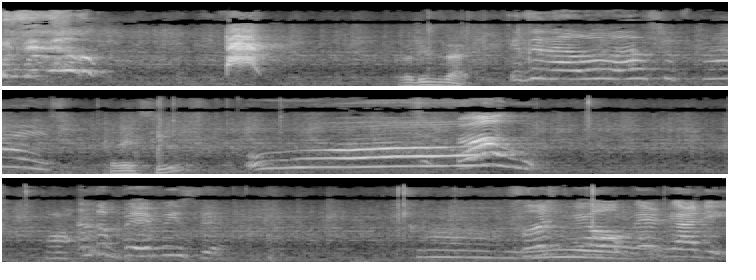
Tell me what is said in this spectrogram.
It's an L- What is that? It's an LOL surprise. Can I see? First we open Daddy.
